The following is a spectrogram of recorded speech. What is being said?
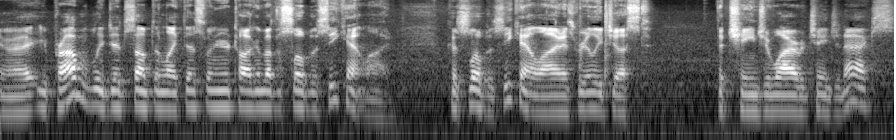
All right, you probably did something like this when you were talking about the slope of the secant line, because slope of the secant line is really just the change in y over change in x,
